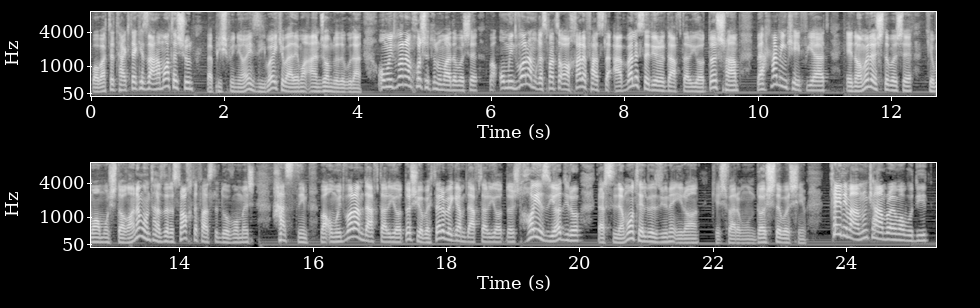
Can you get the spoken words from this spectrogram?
بابت تک تک زحماتشون و پیش های زیبایی که برای ما انجام داده بودن. امیدوارم خوشتون اومده باشه و امیدوارم قسمت آخر فصل اول سریال دفتر یادداشت هم به همین کیفیت ادامه داشته باشه که ما مشتاقانه منتظر ساخت فصل دومش هستیم و امیدوارم دفتر یادداشت یا بهتر بگم دفتر یادداشت های زیادی رو در سینما و تلویزیون ایران کشورمون داشته باشیم. خیلی ممنون که همراه ما بودید.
